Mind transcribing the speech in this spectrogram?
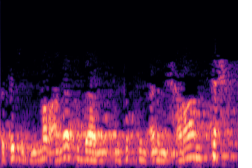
فتجد المرأة لا تبالي أن تقسم على الحرام تحت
